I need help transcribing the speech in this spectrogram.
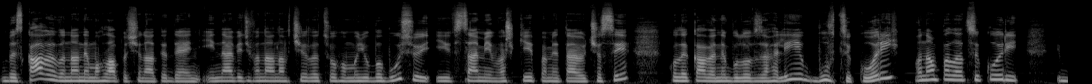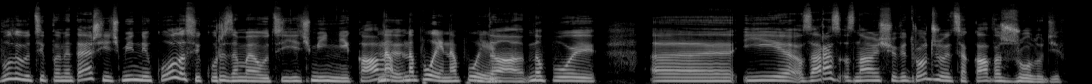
без кави вона не могла починати день. І навіть вона навчила цього мою бабусю. І в самі важкі, пам'ятаю, часи, коли кави не було взагалі, був цикорій, вона пила цикорій. І були оці, пам'ятаєш, ячмінний колос і курзаме, оці ячмінні кави. На, напої, напої. Да, напої. Е, і зараз знаю, що відроджується кава з жолудів.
